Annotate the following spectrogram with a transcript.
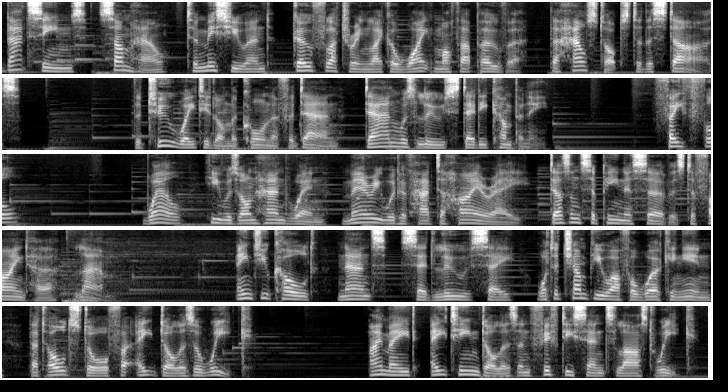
That seems, somehow, to miss you and go fluttering like a white moth up over the housetops to the stars. The two waited on the corner for Dan, Dan was Lou's steady company. Faithful? Well, he was on hand when Mary would have had to hire a dozen subpoena servers to find her, lamb. Ain't you cold, Nance, said Lou, say, what a chump you are for working in that old store for $8 a week. I made $18.50 last week.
